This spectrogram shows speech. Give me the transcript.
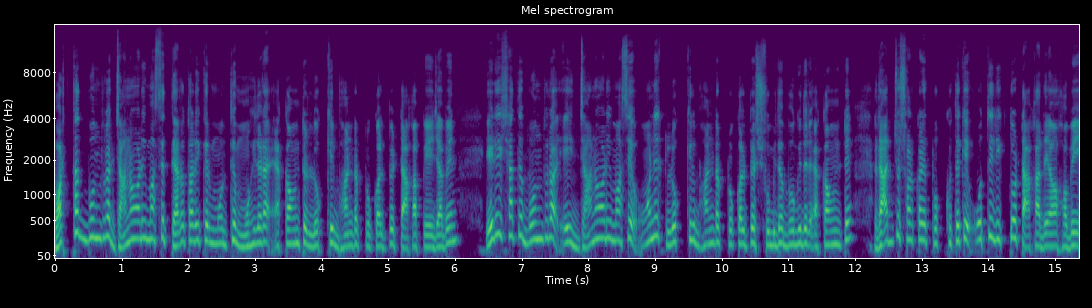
অর্থাৎ বন্ধুরা, জানুয়ারি মাসের তেরো তারিখের মধ্যে মহিলারা অ্যাকাউন্টে লক্ষ্মীর ভাণ্ডার প্রকল্পের টাকা পেয়ে যাবেন। এরই সাথে বন্ধুরা, এই জানুয়ারি মাসে অনেক লক্ষ্মীর ভাণ্ডার প্রকল্পের সুবিধাভোগীদের অ্যাকাউন্টে রাজ্য সরকারের পক্ষ থেকে অতিরিক্ত টাকা দেওয়া হবে।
